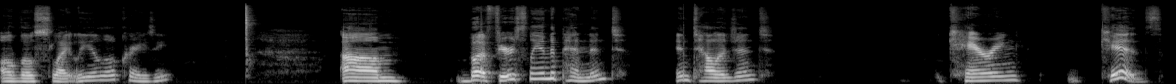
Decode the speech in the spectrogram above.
although slightly a little crazy. Um, but fiercely independent, intelligent, caring kids.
